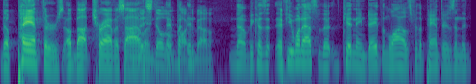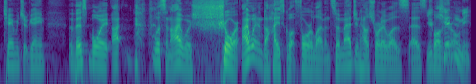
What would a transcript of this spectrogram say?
the Panthers about Travis Island. They still don't but talk in- about him. No, because if you want to ask the kid named Dathan Lyles for the Panthers in the championship game, this boy, I, listen, I was short. I went into high school at 4'11, so imagine how short I was as You're 12 year kidding old. me.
